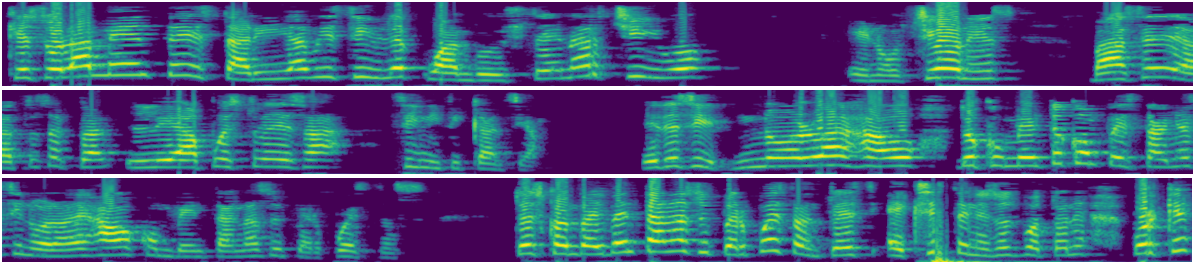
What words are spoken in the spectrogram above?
que solamente estaría visible cuando usted en archivo, en opciones, base de datos actual, le ha puesto esa significancia. Es decir, no lo ha dejado documento con pestañas, sino lo ha dejado con ventanas superpuestas. Entonces, cuando hay ventanas superpuestas, entonces existen esos botones. ¿Por qué?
